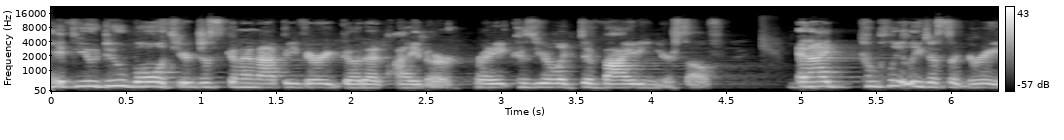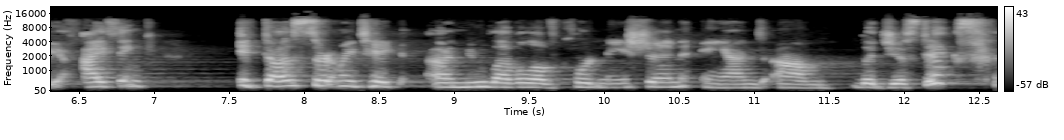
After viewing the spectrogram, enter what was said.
if you do both you're just going to not be very good at either right? Because you're like dividing yourself. And i completely disagree. I think it does certainly take a new level of coordination and um, logistics.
